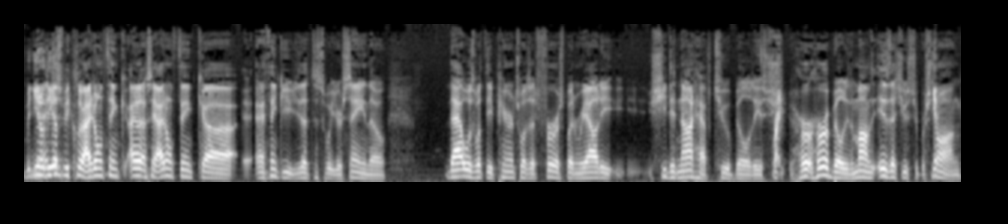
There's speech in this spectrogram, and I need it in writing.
but you know the just other, to be clear, I don't think I say I don't think uh, I think you that this is what you're saying though. That was what the appearance was at first, but in reality, she did not have two abilities. She- Right. her her ability, the mom's, is that she was super strong.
